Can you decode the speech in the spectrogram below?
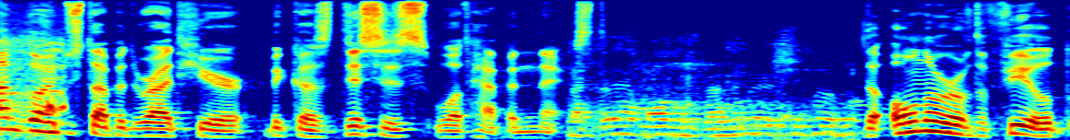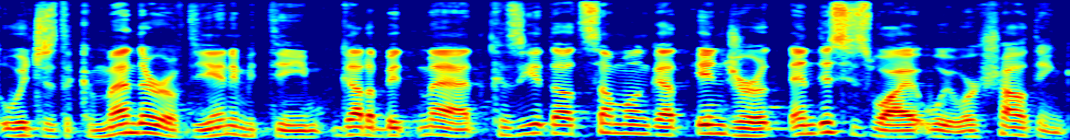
I'm going to stop it right here because this is what happened next. The owner of the field, which is the commander of the enemy team, got a bit mad because he thought someone got injured and this is why we were shouting.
